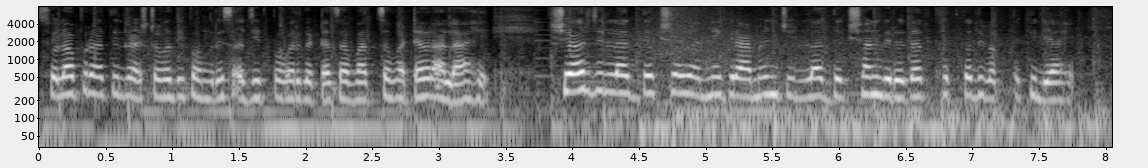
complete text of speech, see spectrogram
सोलापुरातील राष्ट्रवादी काँग्रेस अजित पवार गटाचा वाद चव्हाट्यावर आला आहे. शहर जिल्हाध्यक्ष यांनी ग्रामीण जिल्हाध्यक्षांविरोधात खतखत व्यक्त केली आहे.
